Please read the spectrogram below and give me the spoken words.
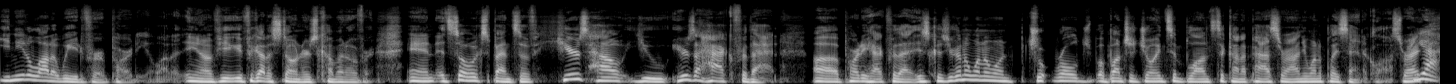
You need a lot of weed for a party. A lot of you know if you if you got a stoners coming over and it's so expensive. Here's how you here's a hack for that. Uh, party hack for that is because you're gonna want to roll a bunch of joints and blunts to kind of pass around. You want to play Santa Claus, right? Yeah.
